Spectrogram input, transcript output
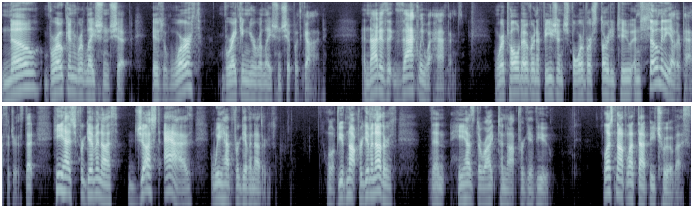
no broken relationship is worth breaking your relationship with God. And that is exactly what happens. We're told over in Ephesians 4, verse 32, and so many other passages that He has forgiven us just as we have forgiven others. Well, if you've not forgiven others, then He has the right to not forgive you. Let's not let that be true of us.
